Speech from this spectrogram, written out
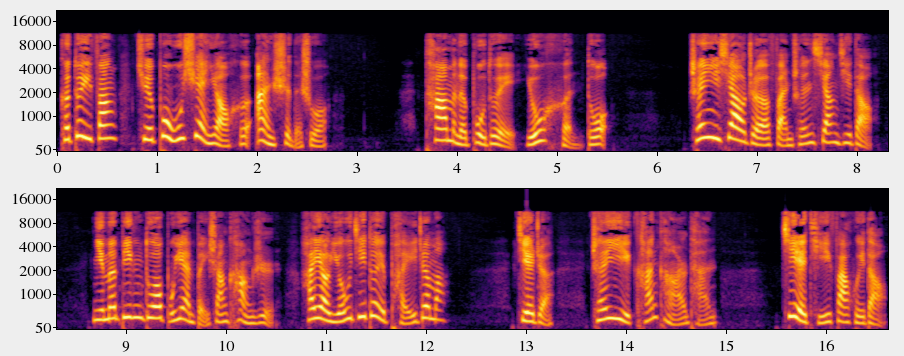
可对方却不无炫耀和暗示的说：“他们的部队有很多。”陈毅笑着反唇相讥道。你们兵多不愿北上抗日，还要游击队陪着吗？接着，陈毅侃侃而谈，借题发挥道：“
